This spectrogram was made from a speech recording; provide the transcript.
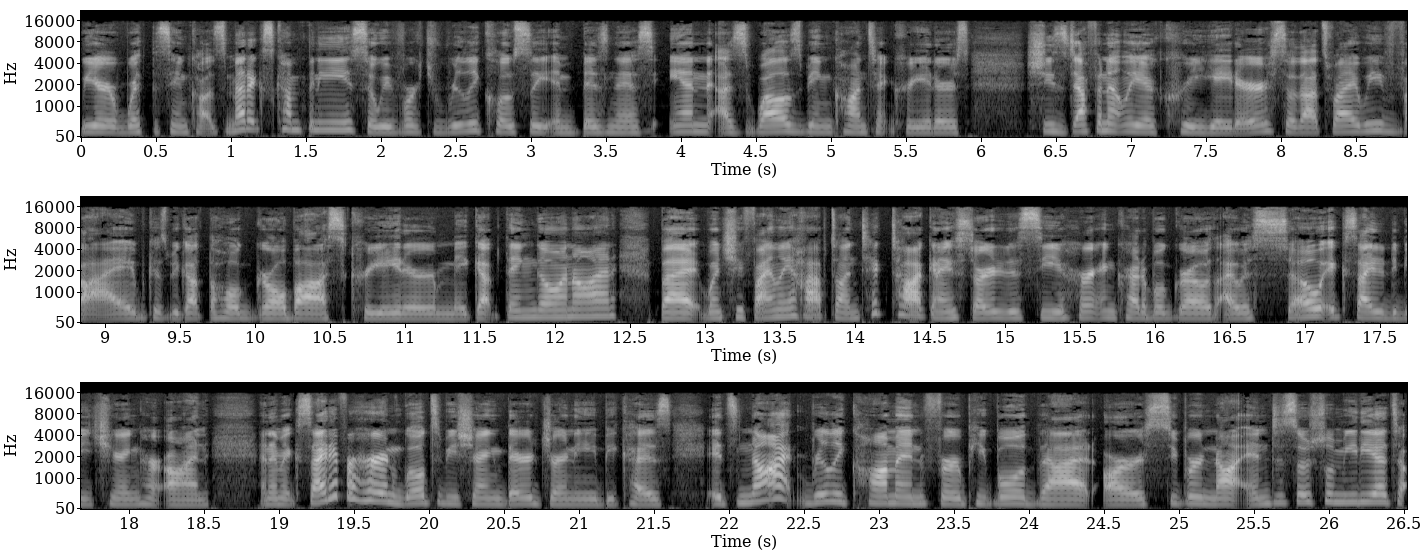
We are with the same cosmetics company, so we've worked really closely in business and as well as being content creators. She's definitely a creator, so that's why we vibe because we got the whole girl boss creator makeup thing going on. But when she finally hopped on TikTok and I started to see her incredible growth, I was so excited to be cheering her on on. And I'm excited for her and Will to be sharing their journey because it's not really common for people that are super not into social media to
